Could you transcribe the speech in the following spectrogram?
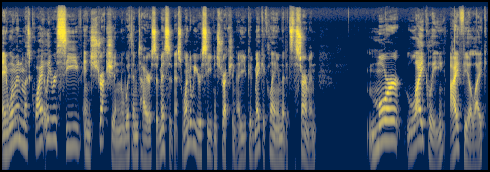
A woman must quietly receive instruction with entire submissiveness. When do we receive instruction? Now, you could make a claim that it's the sermon, more likely, I feel like,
